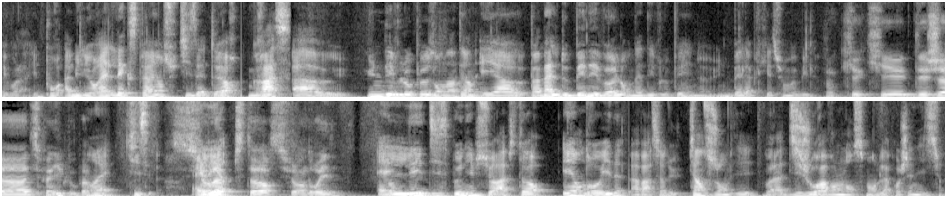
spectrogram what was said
Et voilà. Et pour améliorer l'expérience utilisateur, grâce à euh, une développeuse en interne et à pas mal de bénévoles, on a développé une, belle application mobile. Donc, qui est déjà disponible ou pas? Ouais. Qui, sur l'App Store, sur Android? Elle est disponible sur App Store et Android à partir du 15 janvier, voilà, 10 jours avant le lancement de la prochaine édition.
